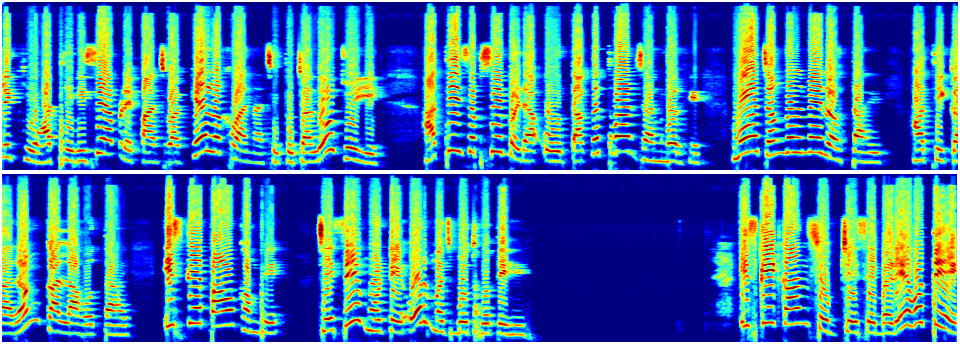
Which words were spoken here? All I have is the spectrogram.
લખીએ હાથી વિશે આપણે પાંચ વાક્ય લખવાના છે. તો ચાલો જોઈએ. હાથી સબસે બડા ઓર તાકતવાર જાનવર હે. વહ જંગલ મેં રહેતા હે. हाथी का रंग काला होता है इसके पांव खंभे जैसे मोटे और मजबूत होते हैं इसके कान सूप जैसे बड़े होते हैं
